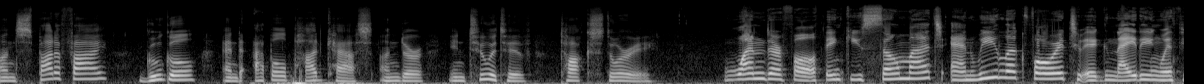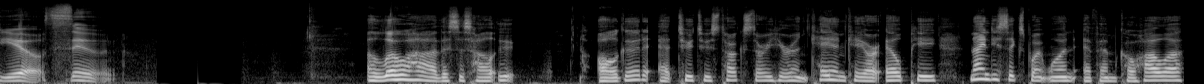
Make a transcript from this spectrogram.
on Spotify, Google, and Apple Podcasts under Intuitive Talk Story. Wonderful. Thank you so much. And we look forward to igniting with you soon. Aloha, this is Holly Allgood at Tutu's Talk Story here on KNKR LP 96.1 FM Kohala.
